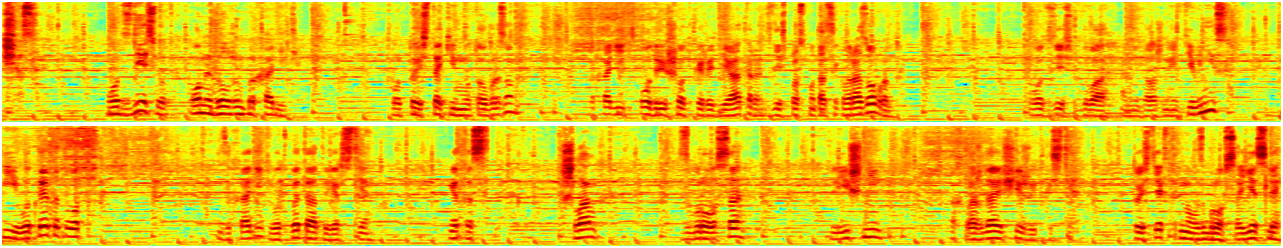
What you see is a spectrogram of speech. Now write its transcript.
Сейчас. Вот здесь вот он и должен проходить. Вот, то есть таким вот образом проходить под решеткой радиатора. Здесь просто мотоцикл разобран. Вот здесь вот два, они должны идти вниз. И вот этот вот заходить вот в это отверстие. Это шланг сброса лишней охлаждающей жидкости. То есть экстренного сброса. Если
